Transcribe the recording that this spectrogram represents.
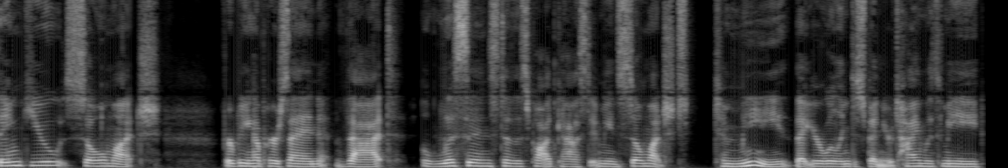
Thank you so much for being a person that listens to this podcast. It means so much to me that you're willing to spend your time with me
